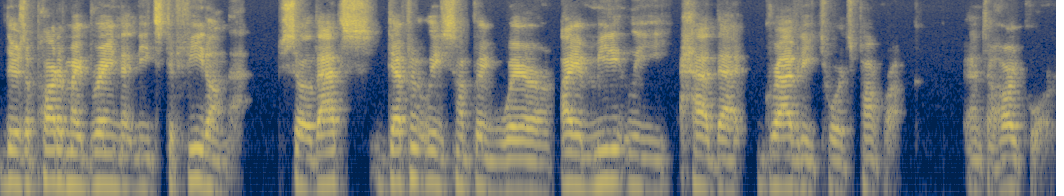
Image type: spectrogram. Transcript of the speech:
There's a part of my brain that needs to feed on that. So that's definitely something where I immediately had that gravity towards punk rock. and to hardcore.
